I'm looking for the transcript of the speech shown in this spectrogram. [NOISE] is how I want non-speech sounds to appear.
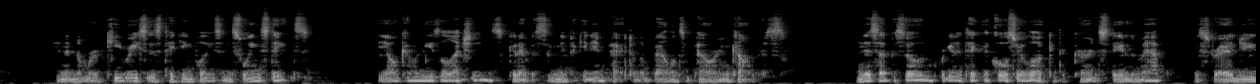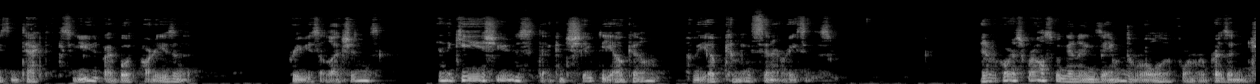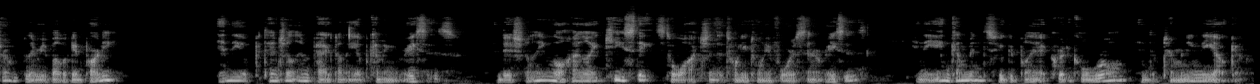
and a number of key races taking place in swing states. The outcome of these elections could have a significant impact on the balance of power in Congress. In this episode, we're going to take a closer look at the current state of the map, the strategies and tactics used by both parties in the previous elections, and the key issues that could shape the outcome of the upcoming Senate races. And of course, we're also going to examine the role of former President Trump in the Republican Party and the potential impact on the upcoming races. Additionally, we'll highlight key states to watch in the 2024 Senate races and the incumbents who could play a critical role in determining the outcome.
